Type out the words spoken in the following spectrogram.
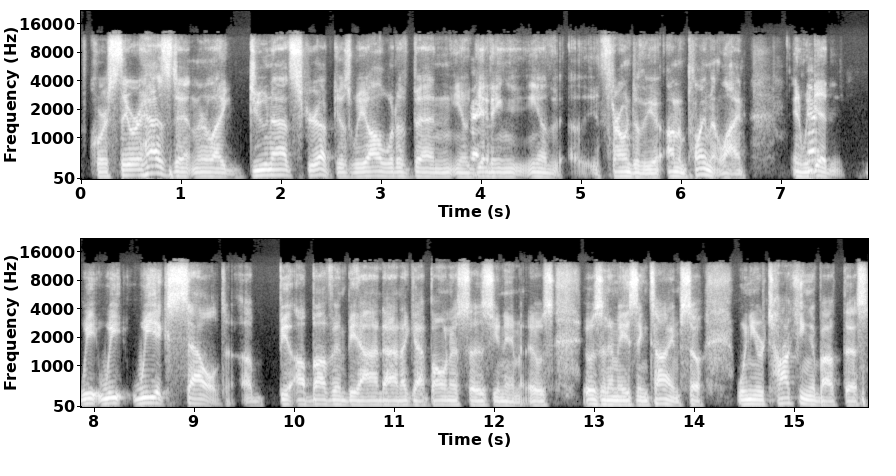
Of course, they were hesitant and they're like, "Do not screw up," because we all would have been, you know, right. getting you know thrown to the unemployment line, and we yeah. didn't we we we excelled above and beyond on. I got bonuses, you name it. It was it was an amazing time. So when you were talking about this,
